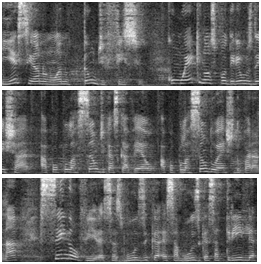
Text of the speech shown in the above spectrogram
E esse ano, num ano tão difícil, como é que nós poderíamos deixar a população de Cascavel, a população do oeste do Paraná, sem ouvir essas músicas, essa música, essa trilha,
